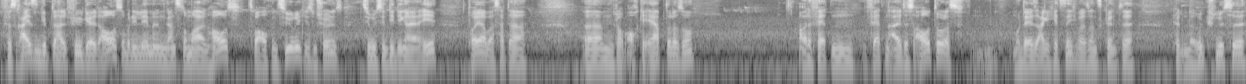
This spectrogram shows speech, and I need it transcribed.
fürs Reisen gibt er halt viel Geld aus, aber die leben in einem ganz normalen Haus, zwar auch in Zürich, ist ein schönes. In Zürich sind die Dinger ja eh teuer, aber es hat er, ähm, glaube auch geerbt oder so. Aber der fährt ein, fährt ein altes Auto, das Modell sage ich jetzt nicht, weil sonst könnte, könnten da Rückschlüsse,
